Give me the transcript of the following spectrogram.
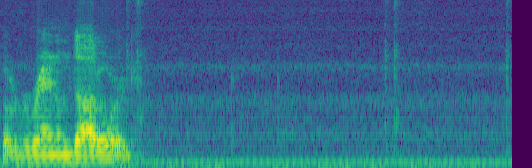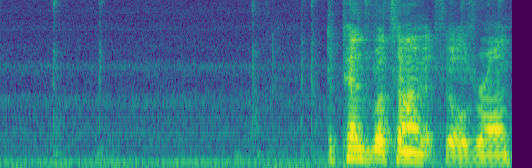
Go to random.org. Depends what time it fills, Ron.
